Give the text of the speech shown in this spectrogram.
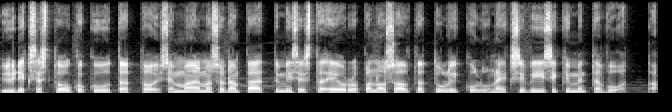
9. toukokuuta toisen maailmansodan päättymisestä Euroopan osalta tuli kuluneeksi 50 vuotta.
